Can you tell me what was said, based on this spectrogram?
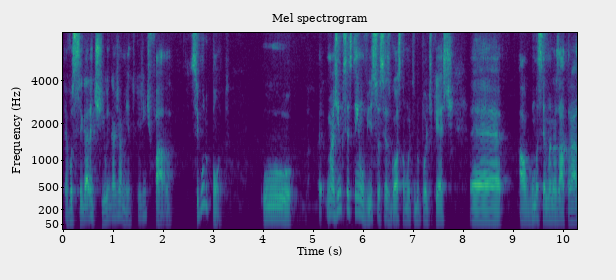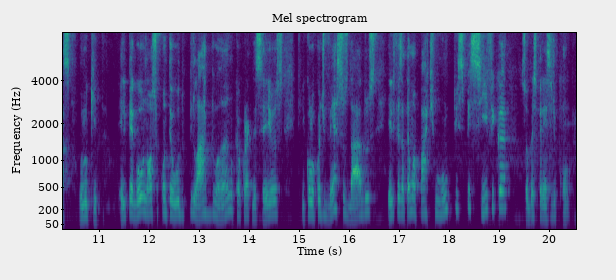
é você garantir o engajamento que a gente fala. Segundo ponto, o... imagino que vocês tenham visto, vocês gostam muito do podcast, é... algumas semanas atrás, o Luquita. Ele pegou o nosso conteúdo pilar do ano, que é o Crack the Sales, e colocou diversos dados. Ele fez até uma parte muito específica sobre a experiência de compra.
